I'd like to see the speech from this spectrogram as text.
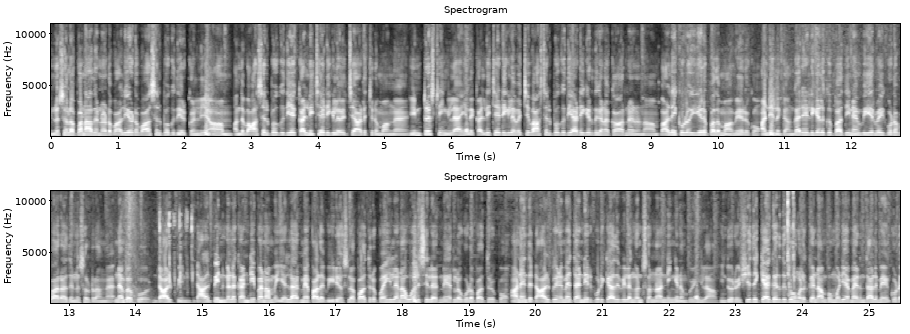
இன்னும் சொல்ல போனா அதனோட வலையோட வாசல் பகுதி இருக்கும் இல்லையா? அந்த வாசல் பகுதியை கள்ளி செடிகளை வச்சு அடைச்சிடுமாங்க. இன்ட்ரெஸ்டிங்ல இந்த கள்ளி செடிகளை வச்சு வாசல் பகுதி அடைக்கிறதுக்கான காரணம் என்னன்னா வலைக்குள்ள ஈரப்பதமாவே இருக்கும். அண்ட் இந்த கங்காரேலிகளுக்கு பாத்தீங்கன்னா வியர்வை கூட வராதுன்னு சொல்றாங்க. நம்பர் ஃபோர் டால்பின். டால்பின்களை கண்டிப்பா நம்ம எல்லாருமே பல வீடியோஸ்ல பாத்துருப்போம் இல்லனா ஒரு சிலர் நேர்ல கூட பார்த்துருப்போம். ஆனா இந்த டால்பினுமே தண்ணீர் குடிக்காத விலங்குன்னு சொன்னா நீங்க நம்புவீங்களா? இந்த ஒரு விஷயத்தை கேட்கறதுக்கு உங்களுக்கு நம்ப முடியாம இருந்தாலுமே கூட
